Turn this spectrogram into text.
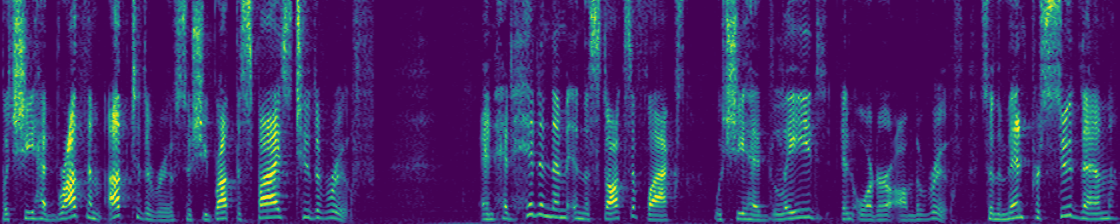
but she had brought them up to the roof, so she brought the spies to the roof and had hidden them in the stalks of flax which she had laid in order on the roof. So the men pursued them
